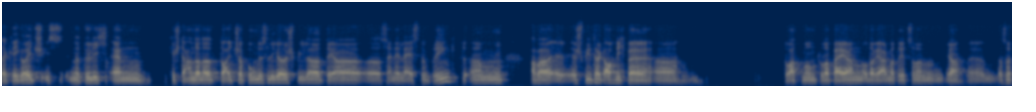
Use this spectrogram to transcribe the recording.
Der Gregoritsch ist natürlich ein gestandener deutscher Bundesligaspieler, der äh, seine Leistung bringt, ähm, aber er spielt halt auch nicht bei äh, Dortmund oder Bayern oder Real Madrid, sondern ja, äh, also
